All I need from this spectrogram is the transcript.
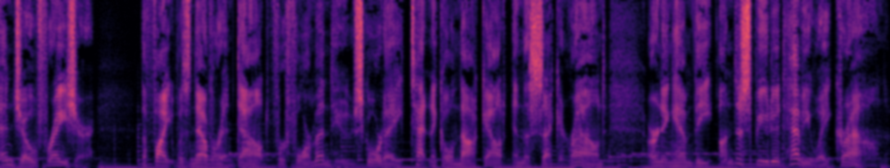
and Joe Frazier. The fight was never in doubt for Foreman, who scored a technical knockout in the second round, earning him the undisputed heavyweight crown.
